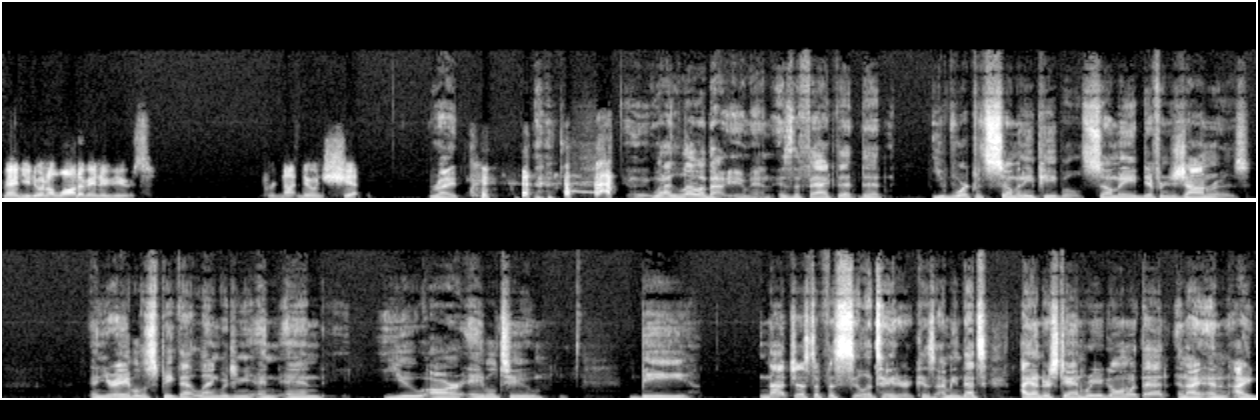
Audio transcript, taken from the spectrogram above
man, you're doing a lot of interviews for not doing shit. Right. what I love about you, man, is the fact that that you've worked with so many people, so many different genres, and you're able to speak that language, and and and you are able to be not just a facilitator because i mean that's I understand where you're going with that, and I and I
